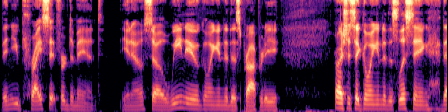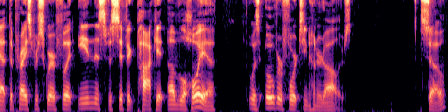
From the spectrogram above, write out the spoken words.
then you price it for demand. You know, so we knew going into this property, or I should say, going into this listing, that the price per square foot in the specific pocket of La Jolla was over $1,400. So,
